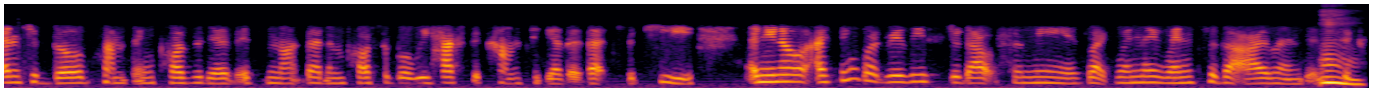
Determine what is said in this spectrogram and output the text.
and to build something positive. It's not that impossible. We have to come together. That's the key. And, you know, I think what really stood out for me is like when they went to the island in mm.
